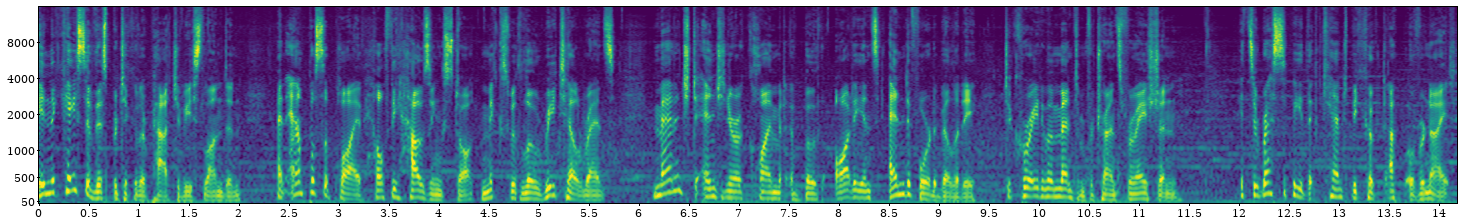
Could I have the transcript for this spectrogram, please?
In the case of this particular patch of East London, an ample supply of healthy housing stock mixed with low retail rents managed to engineer a climate of both audience and affordability to create a momentum for transformation. It's a recipe that can't be cooked up overnight,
